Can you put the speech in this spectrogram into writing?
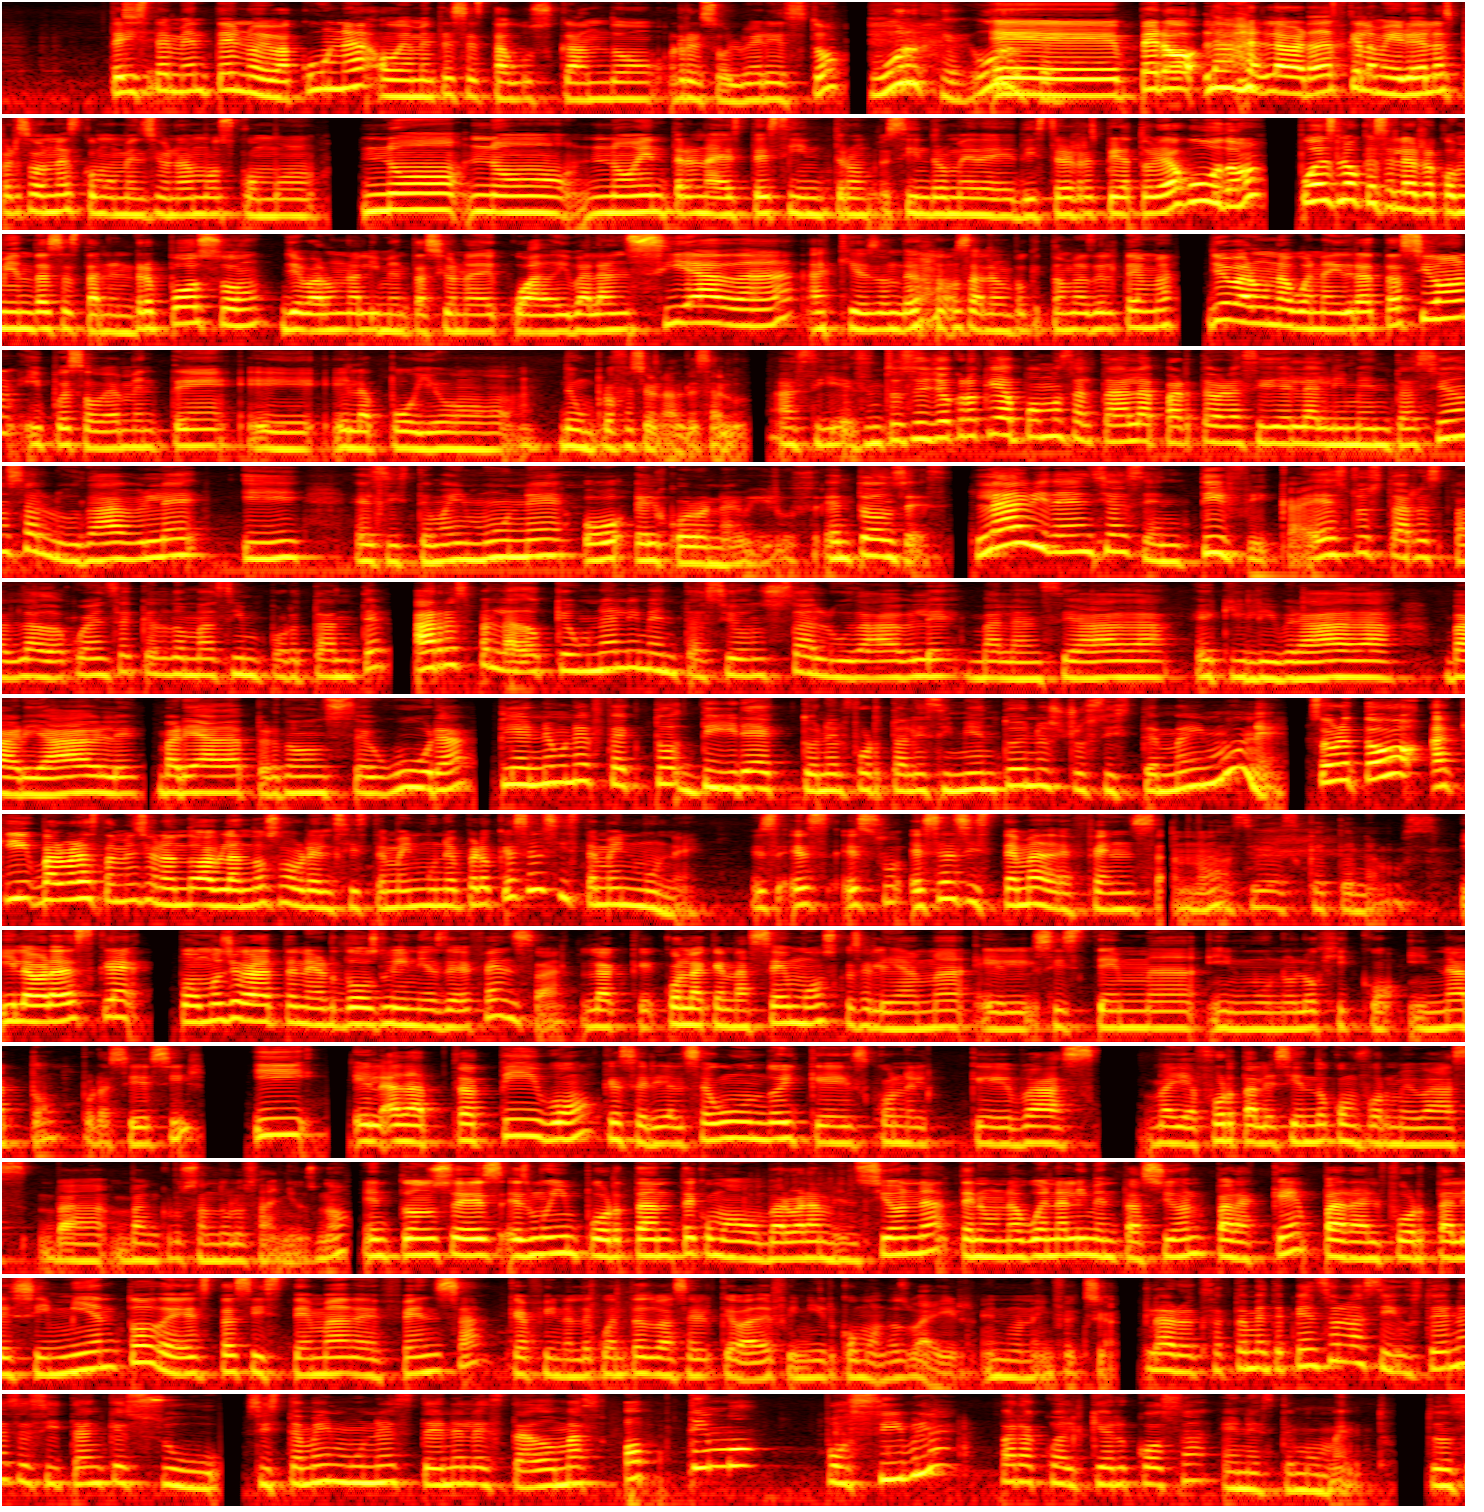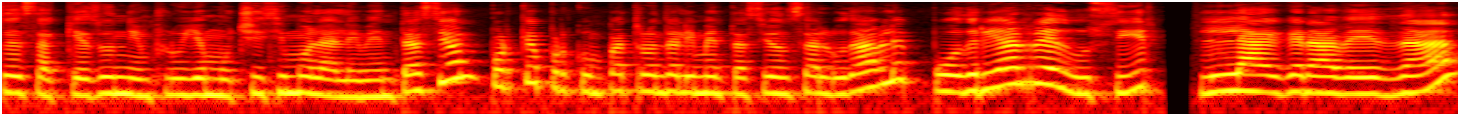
Tristemente no hay vacuna, obviamente se está buscando resolver esto. Urge, urge. Eh, pero la, la, verdad es que la mayoría de las personas, como mencionamos, como no, no, no entran a este síndrome de distrés respiratorio agudo, pues lo que se les recomienda es estar en reposo, llevar una alimentación adecuada y balanceada, aquí es donde vamos a hablar un poquito más del tema, llevar una buena hidratación y pues obviamente eh, el apoyo de un profesional de salud. Así es, entonces yo creo que ya podemos saltar a la parte ahora sí de la alimentación saludable y el sistema inmune o el coronavirus. Entonces, la evidencia científica, esto está respaldado, acuérdense que es lo más importante, ha respaldado hablado que una alimentación saludable, balanceada, equilibrada, variable, variada, perdón, segura, tiene un efecto directo en el fortalecimiento de nuestro sistema inmune. Sobre todo aquí, Bárbara está mencionando, hablando sobre el sistema inmune, pero ¿qué es el sistema inmune? Es, es, es, el sistema de defensa, ¿no? Así es que tenemos. Y la verdad es que podemos llegar a tener dos líneas de defensa, la que, con la que nacemos, que se le llama el sistema inmunológico innato, por así decir, y el adaptativo, que sería el segundo y que es con el que vas vaya fortaleciendo conforme vas, van cruzando los años, ¿no? Entonces es muy importante, como Bárbara menciona, tener una buena alimentación. ¿Para qué? Para el fortalecimiento de este sistema de defensa, que a final de cuentas va a ser el que va a definir cómo nos va a ir en una infección. Claro, exactamente. Piénsenlo así. Ustedes necesitan que su sistema inmune esté en el estado más óptimo posible para cualquier cosa en este momento. Entonces aquí es donde influye muchísimo la alimentación. ¿Por qué? Porque un patrón de alimentación saludable podría reducir la gravedad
